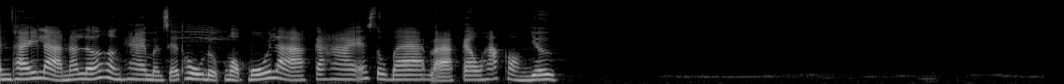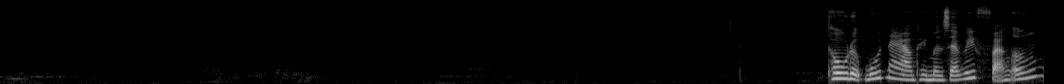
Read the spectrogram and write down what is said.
Em thấy là nó lớn hơn 2 mình sẽ thu được một muối là K2SO3 và KOH còn dư. thu được muối nào thì mình sẽ viết phản ứng,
